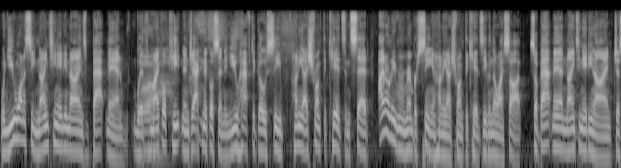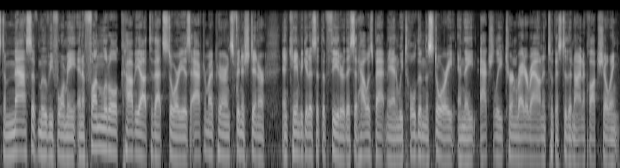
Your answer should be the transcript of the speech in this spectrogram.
When you want to see 1989's Batman with Michael Keaton and Jack Nicholson, and you have to go see Honey, I Shrunk the Kids instead, I don't even remember seeing Honey, I Shrunk the Kids, even though I saw it. So Batman 1989, just a massive movie for me. And a fun little caveat to that story is after my parents finished dinner and came to get us at the theater, they said, How was Batman? We told them the story, and they actually turned right around and took us to the nine o'clock showing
